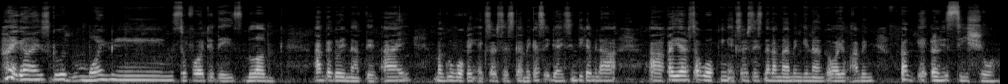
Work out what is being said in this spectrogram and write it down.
Hi guys, good morning! So for today's vlog, ang gagawin natin ay mag-walking exercise kami. Kasi guys, hindi kami na, ah, kaya sa walking exercise na lang namin ginagawa yung aming pag-ehersisyo.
